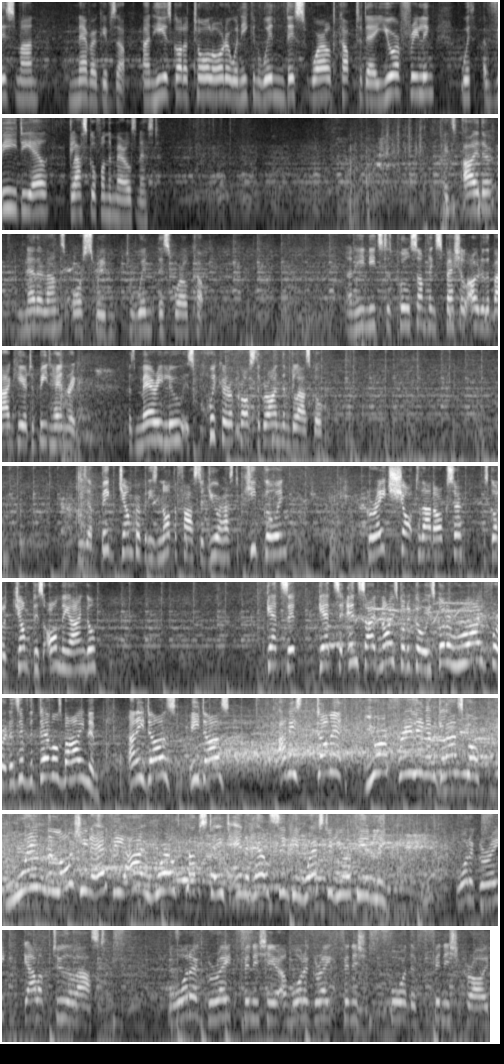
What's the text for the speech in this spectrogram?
this man never gives up. And he has got a tall order when he can win this World Cup today. Jur Vrieling with VDL Glasgow from the Merelsnest. It's either Netherlands or Sweden to win this World Cup. And he needs to pull something special out of the bag here to beat Henrik because Mary Lou is quicker across the ground than Glasgow. He's a big jumper, but he's not the fastest. Jur has to keep going. Great shot to that Oxer. He's got to jump this on the angle. Gets it, gets it inside. Now he's got to go. He's got to ride for it as if the devil's behind him. And he does, he does. And he's done it. Jur Vrieling and Glasgow win the Longines FEI World Cup stage in Helsinki, Western European League. What a great gallop to the last. What a great finish here and what a great finish for the Finnish crowd.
